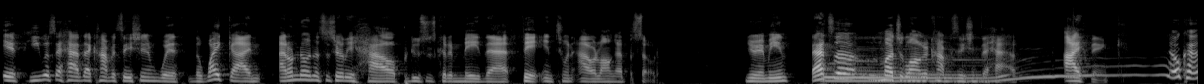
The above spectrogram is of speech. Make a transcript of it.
if he was to have that conversation with the white guy, I don't know necessarily how producers could have made that fit into an hour long episode. You know what I mean? That's a much longer conversation to have, I think. Okay.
